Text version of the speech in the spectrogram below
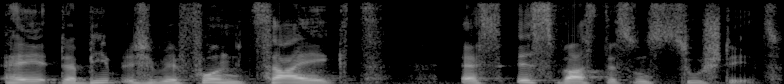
hey, der biblische Befund zeigt, es ist was, das uns zusteht.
